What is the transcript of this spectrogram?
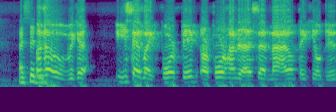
I said, Oh no, because you said like four fifty or four hundred. I said no. I don't think he'll do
